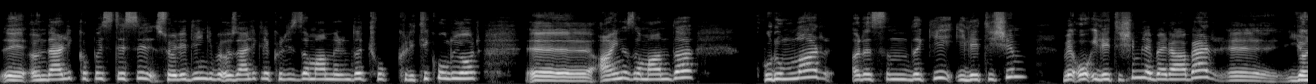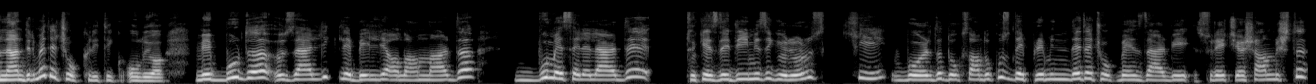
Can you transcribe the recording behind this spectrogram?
E, önderlik kapasitesi söylediğin gibi özellikle kriz zamanlarında çok kritik oluyor. E, aynı zamanda kurumlar arasındaki iletişim ve o iletişimle beraber e, yönlendirme de çok kritik oluyor. Ve burada özellikle belli alanlarda bu meselelerde tökezlediğimizi görüyoruz ki bu arada 99 depreminde de çok benzer bir süreç yaşanmıştı.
